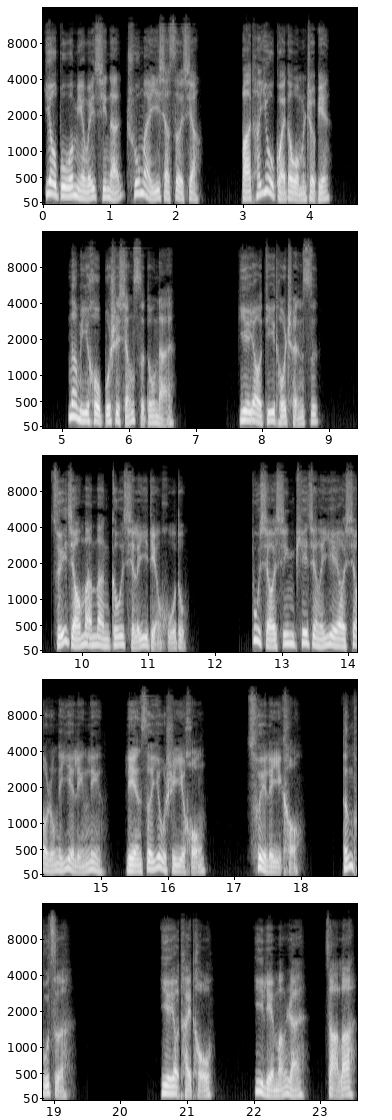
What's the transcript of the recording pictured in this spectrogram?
要不我勉为其难出卖一下色相，把他诱拐到我们这边，那么以后不是想死都难。叶耀低头沉思，嘴角慢慢勾起了一点弧度，不小心瞥见了叶耀笑容的叶玲玲，脸色又是一红。啐了一口，登徒子。叶耀抬头，一脸茫然：“咋了？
